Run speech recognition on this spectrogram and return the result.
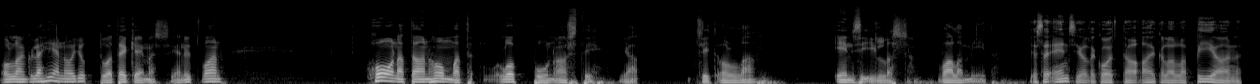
ollaan kyllä hienoa juttua tekemässä ja nyt vaan hoonataan hommat loppuun asti ja sitten ollaan ensi illassa valmiita. Ja se ensi koittaa aika lailla pian.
